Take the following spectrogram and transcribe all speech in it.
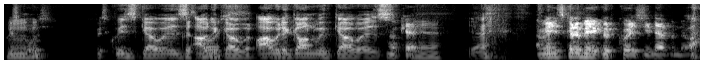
Quiz Mhm. comers. Quiz Quiz goers. Quiz I would have goers? go. I would have gone with goers. Okay. Yeah. Yeah. I mean, it's going to be a good quiz. You never know.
